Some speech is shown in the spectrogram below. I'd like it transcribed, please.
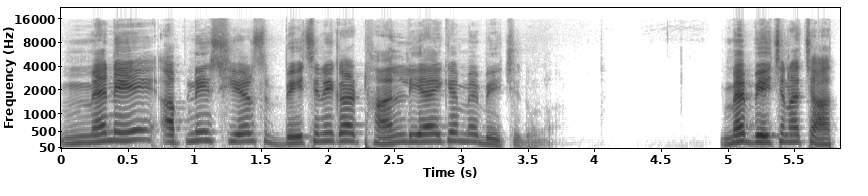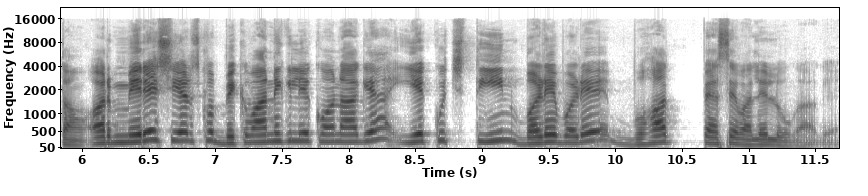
मैंने अपने शेयर्स बेचने का ठान लिया है कि मैं बेच दूँगा। मैं बेचना चाहता हूँ। और मेरे शेयर्स को बिकवाने के लिए कौन आ गया? ये कुछ तीन बड़े बड़े बहुत पैसे वाले लोग आ गए।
